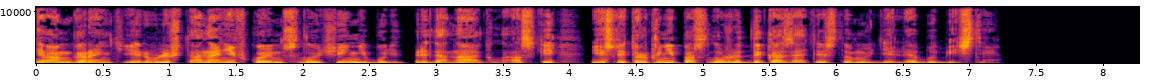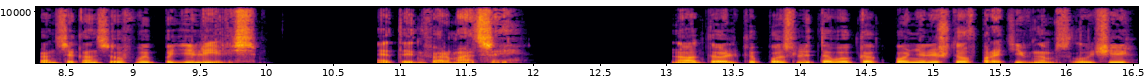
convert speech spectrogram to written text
И вам гарантировали, что она ни в коем случае не будет предана огласке, если только не послужит доказательством в деле об убийстве. Конце концов, вы поделились этой информацией. Но только после того, как поняли, что в противном случае,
